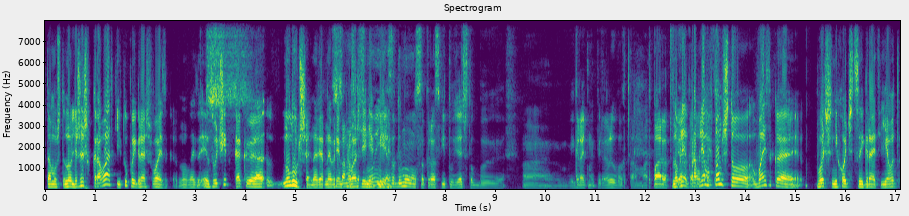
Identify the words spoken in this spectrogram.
потому что, ну, лежишь в кроватке и тупо играешь в Айзека. Ну, это звучит как, э, ну, лучшее, наверное, времяпровождение в мире. Я задумывался как раз Виту взять, чтобы э, играть на перерывах там от пары. Но, блин, проблема в том, что в Айзека больше не хочется играть. Я вот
